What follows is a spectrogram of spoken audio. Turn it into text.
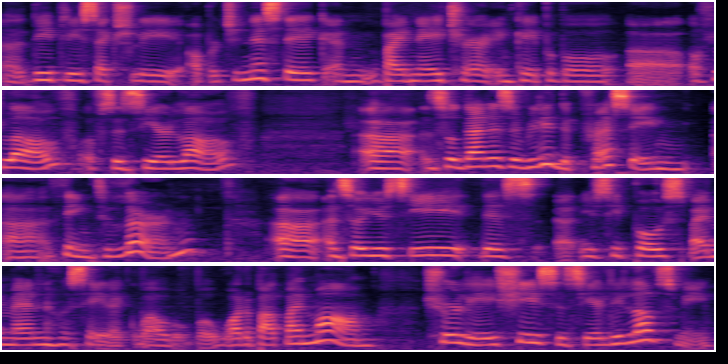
uh, deeply sexually opportunistic and by nature incapable uh, of love of sincere love uh, so that is a really depressing uh, thing to learn uh, and so you see this you see posts by men who say like well but what about my mom surely she sincerely loves me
